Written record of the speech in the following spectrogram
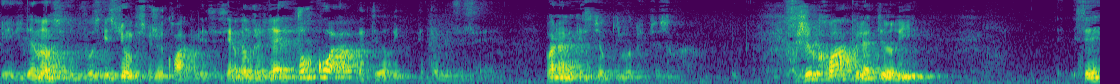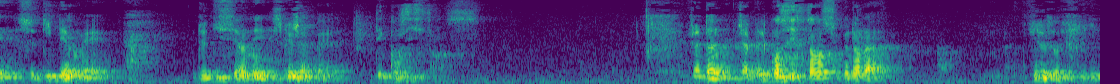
Et évidemment, c'est une fausse question, puisque je crois qu'elle est nécessaire. Donc je dirais pourquoi la théorie est-elle nécessaire? Voilà la question qui m'occupe ce soir. Je crois que la théorie c'est ce qui permet de discerner ce que j'appelle des consistances. J'appelle consistance ce que dans la philosophie,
